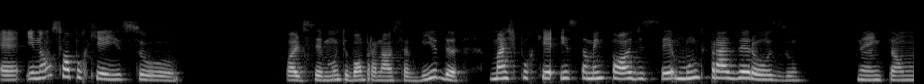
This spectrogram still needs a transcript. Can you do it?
É, e não só porque isso pode ser muito bom para a nossa vida, mas porque isso também pode ser muito prazeroso. Né? Então,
